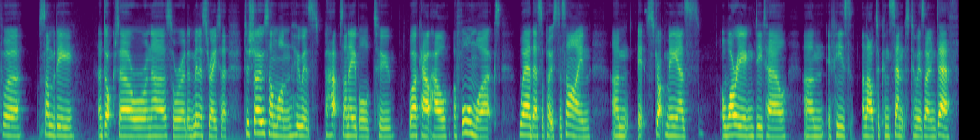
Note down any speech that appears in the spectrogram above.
for somebody a doctor or a nurse or an administrator to show someone who is perhaps unable to work out how a form works where they're supposed to sign. Um, it struck me as a worrying detail um, if he's allowed to consent to his own death,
